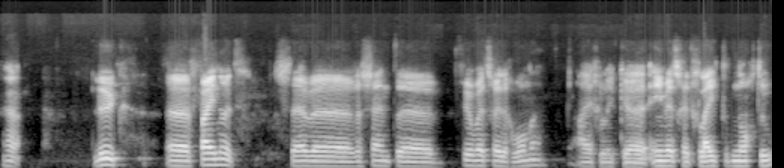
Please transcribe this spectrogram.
ja. Leuk. Eh Feyenoord. Ze hebben recent eh, veel wedstrijden gewonnen. Eigenlijk eh, één wedstrijd gelijk tot nog toe.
